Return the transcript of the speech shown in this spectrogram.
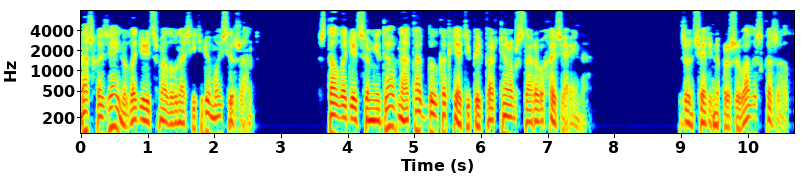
наш хозяин, владелец малого носителя, мой сержант. Стал владельцем недавно, а так был, как я, теперь партнером старого хозяина. Джон тщательно проживал и сказал.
